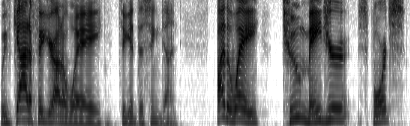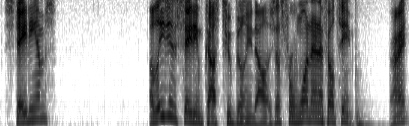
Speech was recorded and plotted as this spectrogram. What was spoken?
we've got to figure out a way to get this thing done. By the way, two major sports stadiums. Allegiant Stadium costs two billion dollars. That's for one NFL team. All right.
